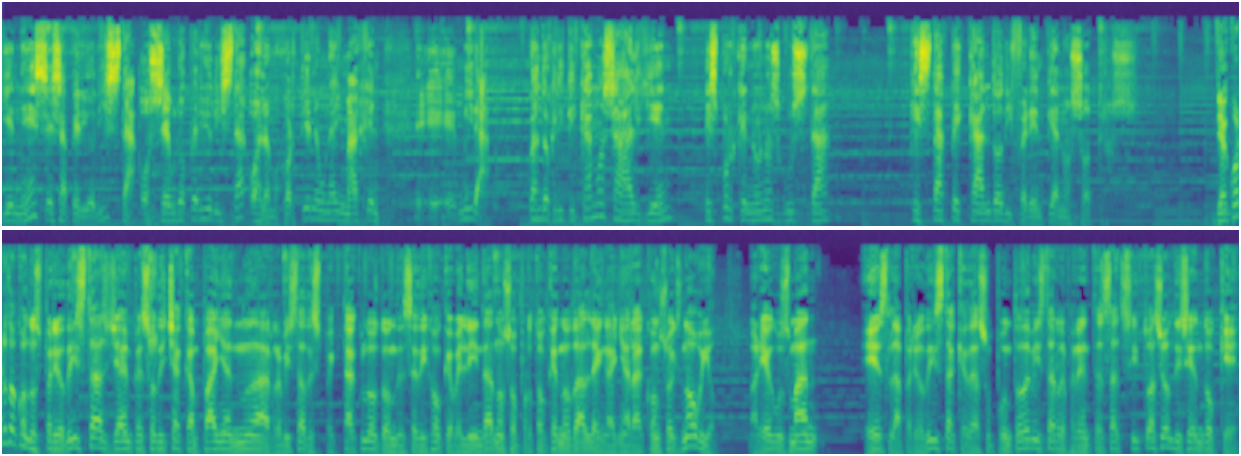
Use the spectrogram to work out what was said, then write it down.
¿quién es esa periodista? ¿O pseudo periodista? ¿O a lo mejor tiene una imagen? Eh, eh, eh, mira, cuando criticamos a alguien es porque no nos gusta que está pecando diferente a nosotros. De acuerdo con los periodistas, ya empezó dicha campaña en una revista de espectáculos donde se dijo que Belinda no soportó que Nodal le engañara con su exnovio. María Guzmán es la periodista que da su punto de vista referente a esta situación diciendo que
